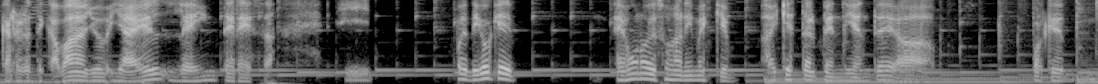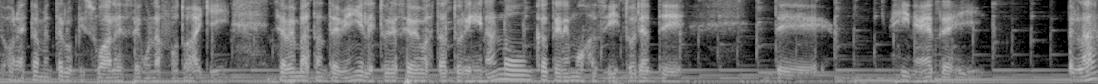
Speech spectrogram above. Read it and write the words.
carreras de caballo y a él le interesa. Y pues digo que es uno de esos animes que hay que estar pendiente porque honestamente los visuales según las fotos aquí se ven bastante bien y la historia se ve bastante original. Nunca tenemos así historias de, de jinetes y, ¿verdad?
